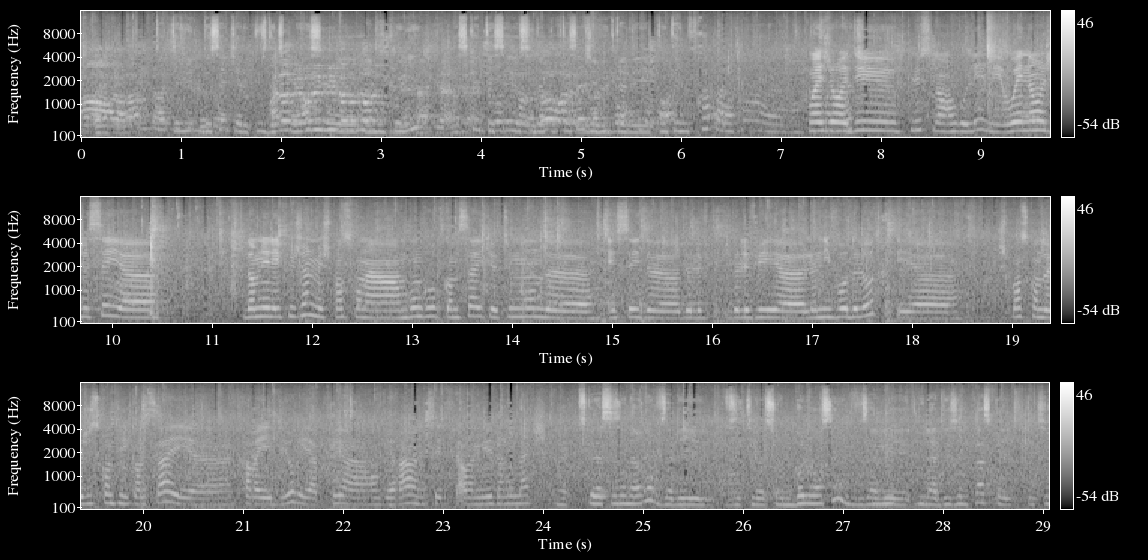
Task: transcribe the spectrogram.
Toi, tu es de celles qui a le plus d'expérience euh, dans Montpellier. Est-ce que tu essaies aussi d'apporter ça? J'ai vu que tu avais tenté une frappe à la fin. Euh, ouais, j'aurais dû plus l'enrouler, mais ouais, non, j'essaye d'emmener les plus jeunes, mais je pense qu'on a un bon groupe comme ça et que tout le monde euh, essaye de, lever euh, le niveau de l'autre. Et euh, je pense qu'on doit juste continuer comme ça et travailler dur et après on verra, on essaie de faire le mieux dans les matchs. parce que la saison dernière, vous, avez, vous étiez sur une bonne lancée, vous avez eu la deuxième place qualificative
